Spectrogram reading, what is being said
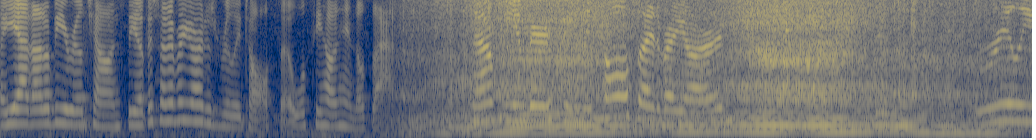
Uh, yeah, that'll be a real challenge. The other side of our yard is really tall, so we'll see how it handles that. Now for the embarrassingly tall side of our yard. Really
